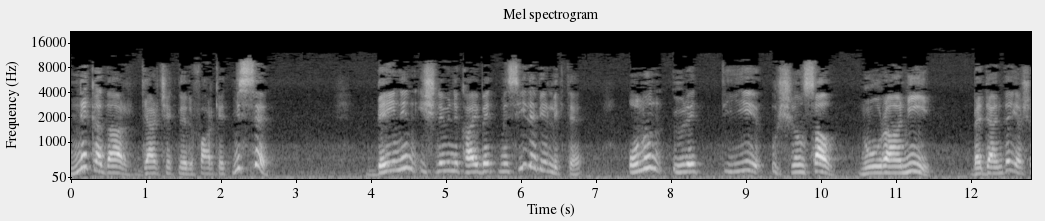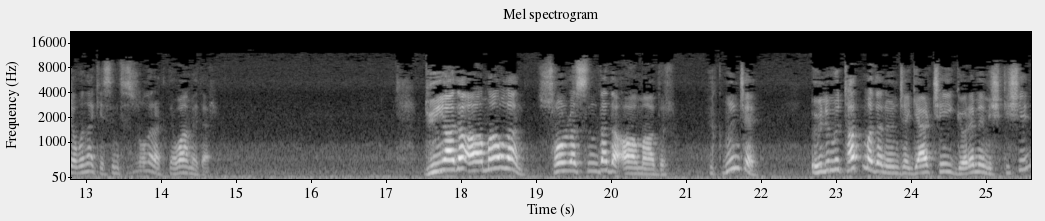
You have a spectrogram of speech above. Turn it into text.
ne kadar gerçekleri fark etmişse beynin işlevini kaybetmesiyle birlikte onun ürettiği ışınsal, nurani bedende yaşamına kesintisiz olarak devam eder. Dünyada ama olan sonrasında da amadır. Hükmünce ölümü tatmadan önce gerçeği görememiş kişi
